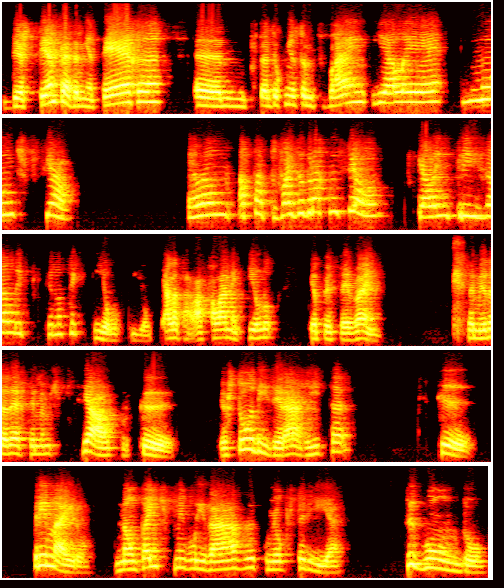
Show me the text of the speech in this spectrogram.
desde tempo, é da minha terra, um, portanto eu conheço-a muito bem e ela é muito especial. Ela é um. Ah, tu vais adorar conhecê-la, porque ela é incrível e porque não sei. E eu, eu, ela estava a falar naquilo, eu pensei, bem, esta miúda deve ser mesmo especial, porque eu estou a dizer à Rita que, primeiro, não tem disponibilidade como eu gostaria. Segundo,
